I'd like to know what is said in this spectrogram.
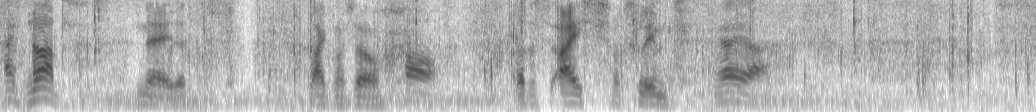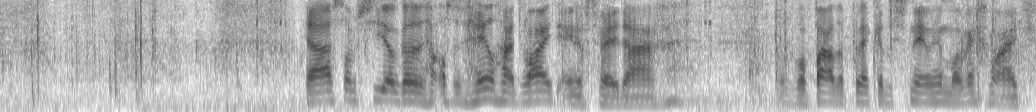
Hij is nat. Nee, dat is, lijkt maar zo. Oh. Dat is ijs wat glimt. Ja, ja. Ja, soms zie je ook dat het- als het heel hard waait, één of twee dagen... op bepaalde plekken de sneeuw helemaal wegwaait.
